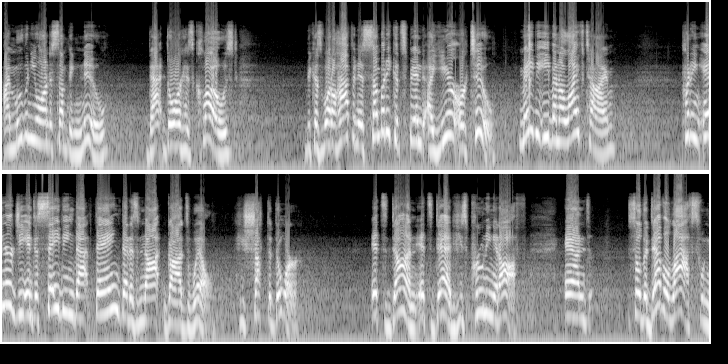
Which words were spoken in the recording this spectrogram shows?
I'm moving you on to something new that door has closed because what will happen is somebody could spend a year or two, maybe even a lifetime, putting energy into saving that thing that is not God's will. He shut the door. It's done. It's dead. He's pruning it off. And so the devil laughs when,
